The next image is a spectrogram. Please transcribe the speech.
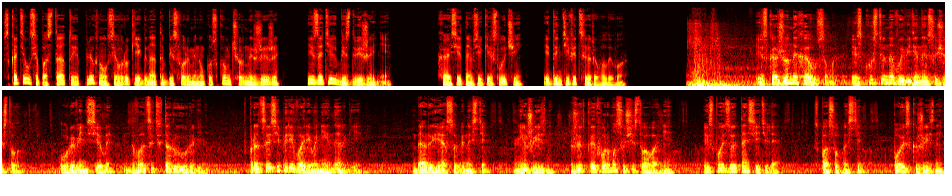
скатился по статуе, плюхнулся в руки Игната бесформенным куском черной жижи и затих без движения. Хаосит на всякий случай идентифицировал его. Искаженный хаосом. Искусственно выведенное существо. Уровень силы – 22 уровень. В процессе переваривания энергии. Дары и особенности – не жизнь, жидкая форма существования. Использует носителя. Способности – поиск жизни,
